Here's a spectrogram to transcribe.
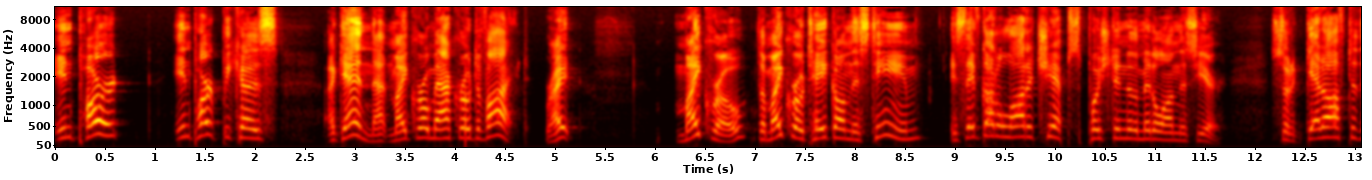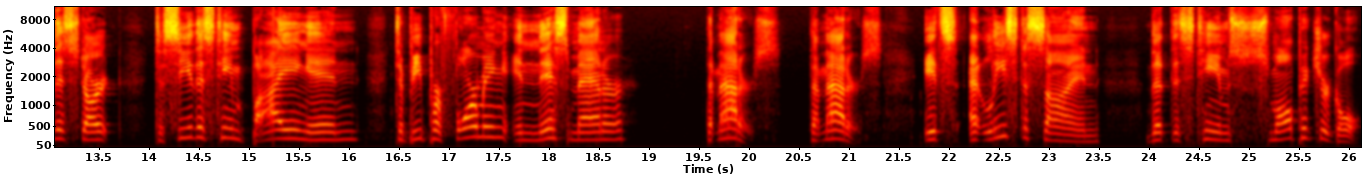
in part in part because, again, that micro macro divide, right? Micro, the micro take on this team is they've got a lot of chips pushed into the middle on this year. So to get off to this start, to see this team buying in, to be performing in this manner, that matters. That matters. It's at least a sign that this team's small picture goal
